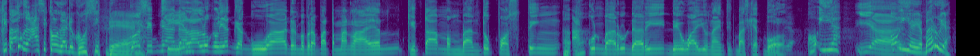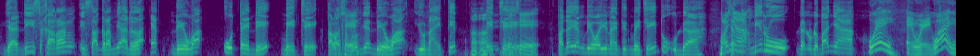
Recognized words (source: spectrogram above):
kita tuh nggak asik kalau nggak ada gosip deh. Gosipnya Sin. adalah lu ngeliat gak gua dan beberapa teman lain kita membantu posting akun baru dari Dewa United Basketball. Oh iya. Iya. Oh iya ya baru ya. Jadi sekarang Instagramnya adalah @dewa_utd_bc. Kalau Oke. sebelumnya Dewa United Uh-uh, BC. BC. Padahal yang Dewa United BC itu udah Banyak. centang biru dan udah banyak. Wey, eh wey, why?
